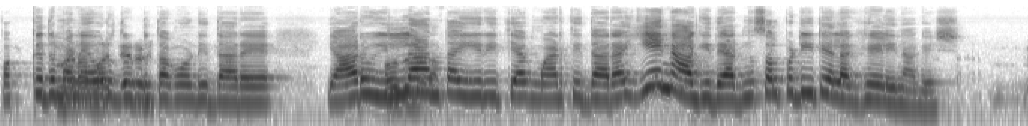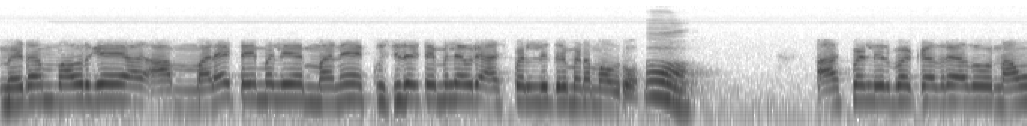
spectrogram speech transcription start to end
ಪಕ್ಕದ ಮನೆಯವರು ದುಡ್ಡು ತಗೊಂಡಿದ್ದಾರೆ. ಯಾರು ಇಲ್ಲ ಅಂತ ಈ ರೀತಿಯಾಗಿ ಮಾಡ್ತಿದ್ದಾರಾ? ಏನಾಗಿದೆ ಅದನ್ನ ಸ್ವಲ್ಪ ಡೀಟೇಲ್ ಆಗಿ ಹೇಳಿ ನಾಗೇಶ್. ಮೇಡಮ್ ಅವ್ರಿಗೆ ಆ ಮಳೆ ಟೈಮಲ್ಲಿ ಮನೆ ಕುಸಿದ ಟೈಮಲ್ಲಿ ಅವ್ರು ಹಾಸ್ಪಿಟಲ್ ಇದ್ರು ಮೇಡಮ್ ಅವರು. ಹ್ಮ್ ಹಾಸ್ಪಿಟಲ್ ಇರ್ಬೇಕಾದ್ರೆ ಅದು ನಾವು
